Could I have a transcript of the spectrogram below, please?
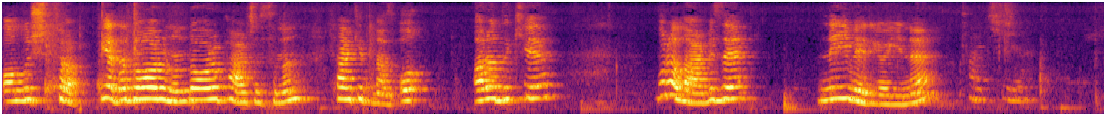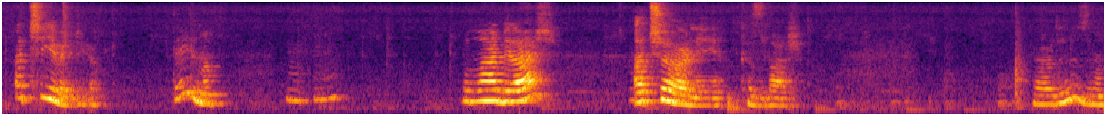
Oluştu. Ya da doğrunun doğru parçasının fark etmez. O aradaki buralar bize neyi veriyor yine? Açı. Açıyı veriyor. Değil mi? Bunlar birer açı örneği kızlar. Gördünüz mü?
